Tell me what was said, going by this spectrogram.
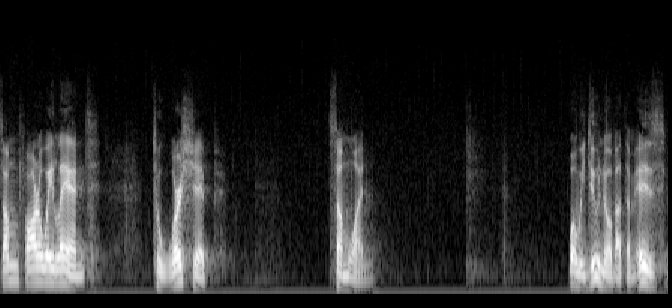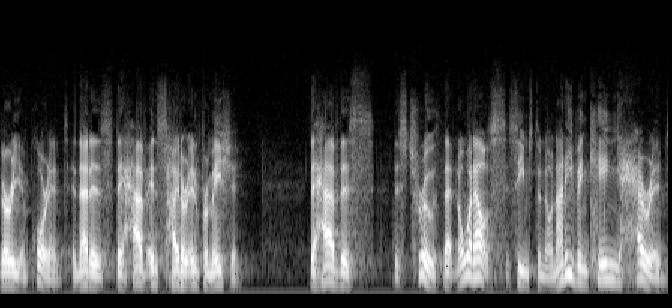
some faraway land to worship someone. What we do know about them is very important, and that is they have insider information. They have this, this truth that no one else seems to know. Not even King Herod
